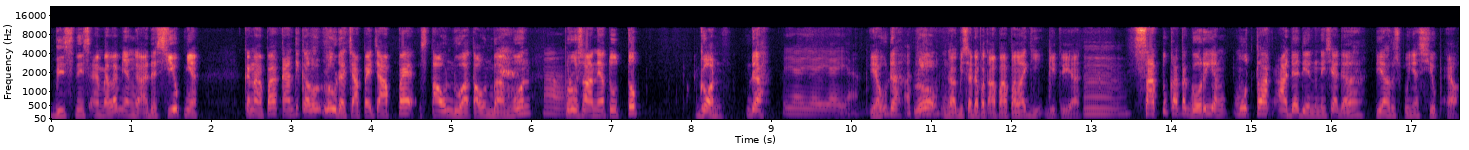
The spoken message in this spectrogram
bisnis MLM yang nggak ada siupnya. Kenapa? Nanti kalau lo udah capek-capek setahun dua tahun bangun, Hmm. perusahaannya tutup, gone. Udah, Iya iya iya iya. ya udah, Oke. lo nggak bisa dapat apa-apa lagi gitu ya. Hmm. Satu kategori yang mutlak ada di Indonesia adalah dia harus punya siup L,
